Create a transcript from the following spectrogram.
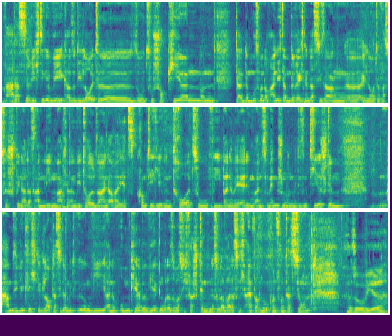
war das der richtige Weg? Also die Leute so zu schockieren und da, da, muss man doch eigentlich damit rechnen, dass sie sagen, äh, ey Leute, was für Spinner, das Anliegen mag ja irgendwie toll sein, aber jetzt kommt ihr hier wie ein Trauerzug, wie bei einer Beerdigung eines Menschen und mit diesen Tierstimmen. Haben Sie wirklich geglaubt, dass Sie damit irgendwie eine Umkehr bewirken oder sowas wie Verständnis oder war das nicht einfach nur Konfrontation? Also wir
